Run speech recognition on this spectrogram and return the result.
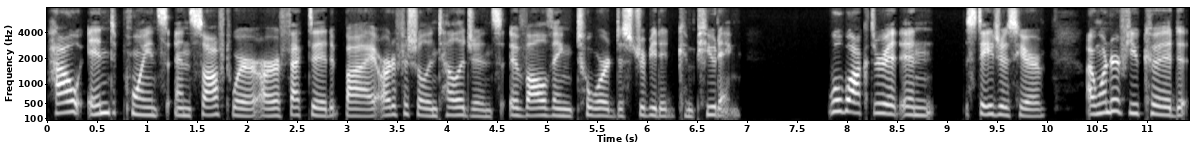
how endpoints and software are affected by artificial intelligence evolving toward distributed computing. We'll walk through it in stages here. I wonder if you could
